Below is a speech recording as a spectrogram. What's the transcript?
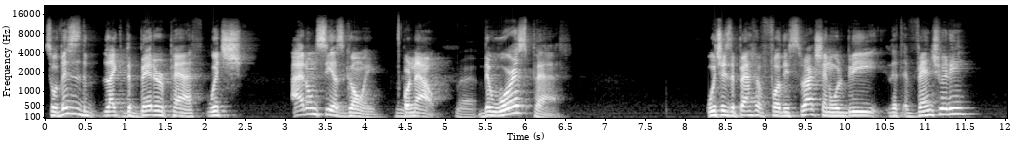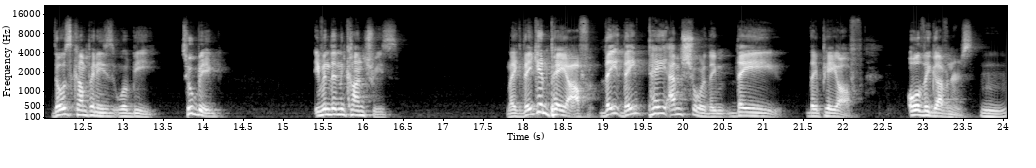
So this is the, like the better path, which I don't see us going for hmm. now. Right. The worst path, which is the path of, for destruction, will be that eventually those companies will be too big, even in the countries. Like they can pay off. They they pay. I'm sure they they they pay off all the governors. Mm-hmm.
